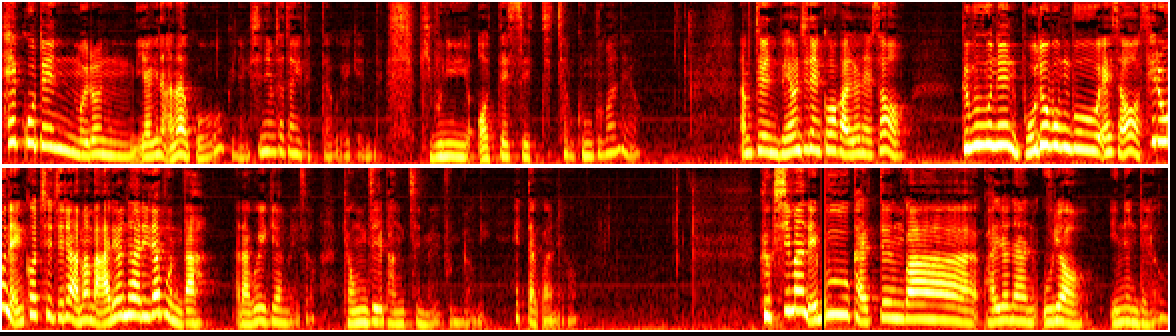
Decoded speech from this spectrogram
해고된 뭐 이런 이야기는 안 하고 그냥 신임 사장이 됐다고 얘기했는데 기분이 어땠을지 참 궁금하네요. 아무튼 배현진 앵커와 관련해서 그 부분은 보도본부에서 새로운 앵커 체제를 아마 마련하리라 본다라고 얘기하면서 경질 방침을 분명히 했다고 하네요. 극심한 내부 갈등과 관련한 우려 있는데요.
